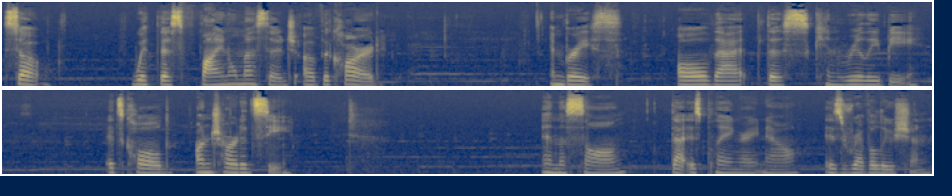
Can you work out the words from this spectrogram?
So, with this final message of the card, embrace all that this can really be. It's called Uncharted Sea. And the song that is playing right now is Revolution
